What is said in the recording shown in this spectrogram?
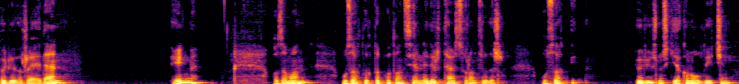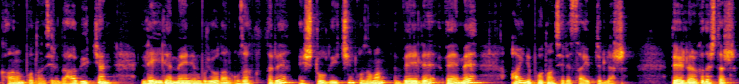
bölü R'den değil mi? O zaman uzaklıkta potansiyel nedir? Ters orantılıdır. Uzak görüyorsunuz ki yakın olduğu için K'nın potansiyeli daha büyükken L ile M'nin buraya olan uzaklıkları eşit olduğu için o zaman V ile VM aynı potansiyele sahiptirler. Değerli arkadaşlar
